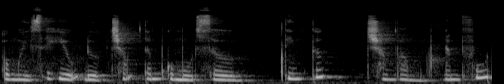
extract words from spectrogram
Ông ấy sẽ hiểu được trọng tâm của một giờ tin tức trong vòng 5 phút.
